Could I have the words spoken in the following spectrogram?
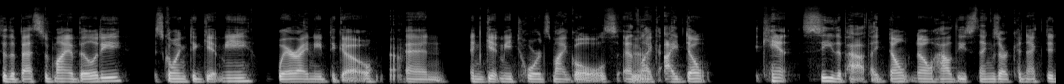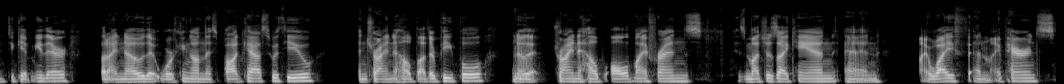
to the best of my ability, is going to get me where I need to go Yeah. and and get me towards my goals. And Yeah. like I don't I can't see the path. I don't know how these things are connected to get me there, but I know that working on this podcast with you and trying to help other people, I know Yeah. that trying to help all of my friends as much as I can and my wife and my parents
